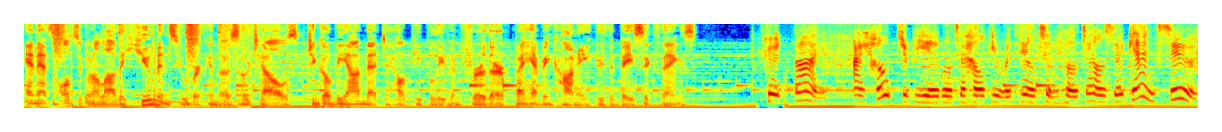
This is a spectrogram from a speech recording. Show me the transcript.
And that's also going to allow the humans who work in those hotels to go beyond that to help people even further by having Connie do the basic things. Goodbye. I hope to be able to help you with Hilton Hotels again soon.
